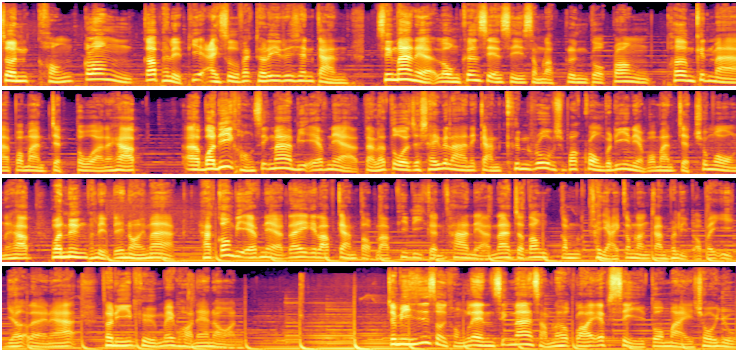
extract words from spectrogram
ส่วนของกล้องก็ผลิตที่ ISU Factory ด้วยเช่นกัน ซึ่งมาเนี่ยลงเครื่อง CNC สำหรับกลึงตัวกล้องเพิ่มขึ้นมาประมาณ 7 ตัวนะครับบอดี้ของ Sigma BF เนี่ย แต่ละตัวจะใช้เวลาในการขึ้นรูปเฉพาะโครงบอดี้เนี่ยประมาณ 7 ชั่วโมงนะครับ วันหนึ่งผลิตได้น้อยมาก หากกล้อง BF เนี่ยได้รับการตอบรับที่ดีเกินคาดเนี่ยน่าจะต้องขยายกำลังการผลิตออกไปอีกเยอะเลยนะฮะเท่านี้คือไม่พอแน่นอนจะมีที่ส่วนของเลนส์ Sigma 3600 f4 ตัวใหม่โชว์อยู่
